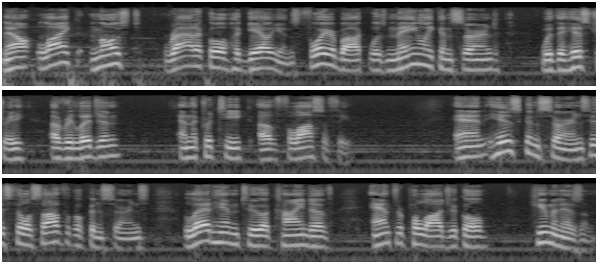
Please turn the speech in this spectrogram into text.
Now, like most radical Hegelians, Feuerbach was mainly concerned with the history of religion and the critique of philosophy. And his concerns, his philosophical concerns, led him to a kind of anthropological humanism.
